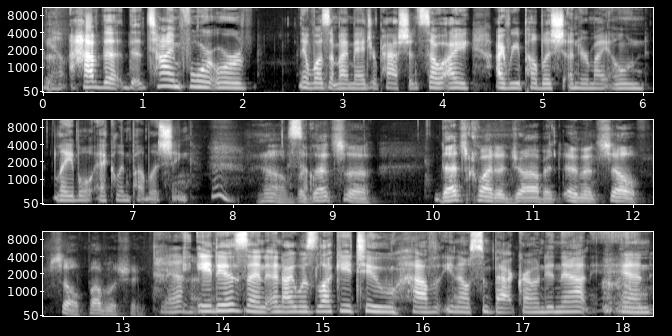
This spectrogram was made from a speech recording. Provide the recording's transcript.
yeah, yeah. have the, the time for or it wasn't my major passion. So I, I republished under my own label, Eklund Publishing. Hmm. Yeah, but so. that's uh, that's quite a job in itself, self-publishing. Yeah, it is, and and I was lucky to have you know some background in that, and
